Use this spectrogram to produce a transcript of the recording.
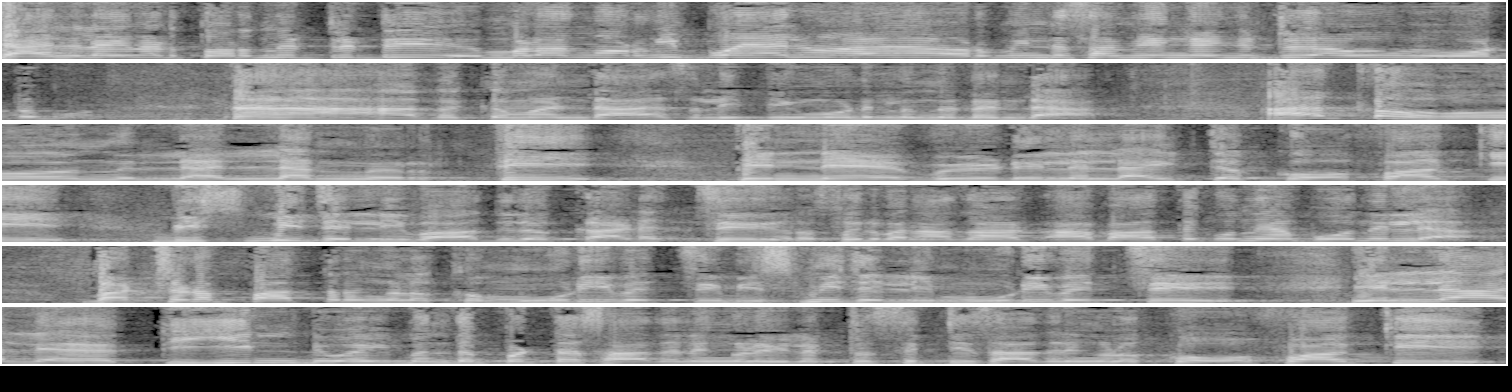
ചാനൽ അങ്ങനെ തുറന്നിട്ടിട്ട് നമ്മളങ്ങ് ഉറങ്ങിപ്പോയാലും ആ ഉറങ്ങിന്റെ സമയം കഴിഞ്ഞിട്ട് ആ ഓട്ടം അതൊക്കെ വേണ്ട. ആ സ്ലീപ്പിംഗ് മോഡിൽ നിന്നിട്ടുണ്ട അതൊക്കെ ഒന്നുമില്ല. എല്ലാം നിർത്തി. പിന്നെ വീടിലെ ലൈറ്റൊക്കെ ഓഫാക്കി ബിസ്മി ചൊല്ലി വാതിലൊക്കെ അടച്ച്. റസൂൽ പറഞ്ഞ ആ- ഭാഗത്തേക്ക് ഭാഗത്തേക്കൊന്നും ഞാൻ പോകുന്നില്ല. ഭക്ഷണപാത്രങ്ങളൊക്കെ മൂടി വെച്ച് ബിസ്മി ചൊല്ലി മൂടി വെച്ച് എല്ലാ തീയിന്റുമായി ബന്ധപ്പെട്ട സാധനങ്ങളും ഇലക്ട്രിസിറ്റി സാധനങ്ങളൊക്കെ ഓഫാക്കി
